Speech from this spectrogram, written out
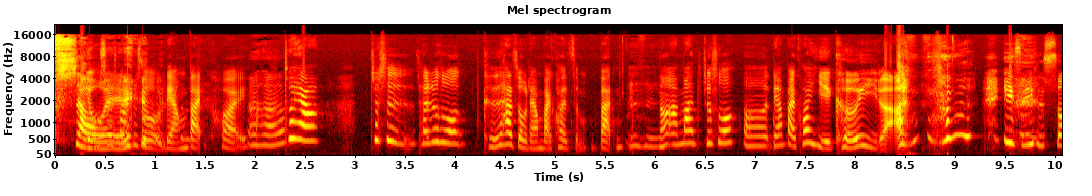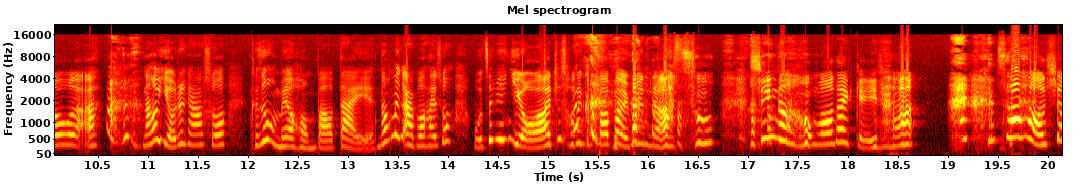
是有身上只有两百块，嗯哼就是他就说，可是他只有两百块怎么办？嗯然后阿妈就说，呃，两百块也可以啦，就是一直一直收啦。然后有就跟他说，可是我没有红包袋耶。然后那个阿伯还说，我这边有啊，就从那个包包里面拿出新的红包袋给他，超好笑。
